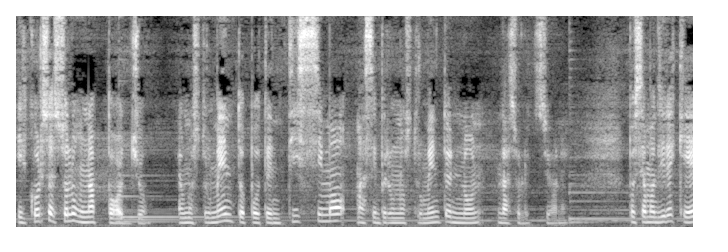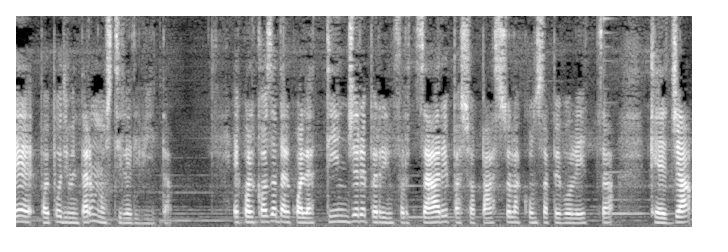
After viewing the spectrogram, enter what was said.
Il corso è solo un appoggio, è uno strumento potentissimo, ma sempre uno strumento e non la soluzione possiamo dire che poi può diventare uno stile di vita. È qualcosa dal quale attingere per rinforzare passo a passo la consapevolezza che è già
